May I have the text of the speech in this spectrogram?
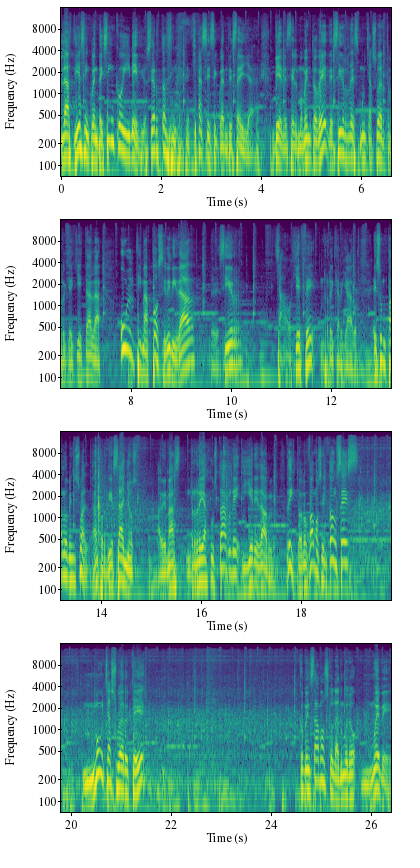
Las 10.55 y medio, ¿cierto? Casi 56 ya. Bien, es el momento de decirles mucha suerte porque aquí está la última posibilidad de decir Chao, jefe, recargado. Es un palo mensual, ¿ah? por 10 años. Además, reajustable y heredable. Listo, nos vamos entonces. Mucha suerte. Comenzamos con la número 9.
